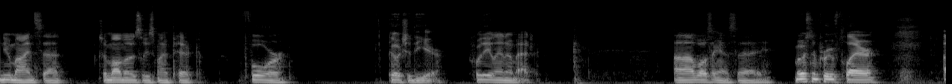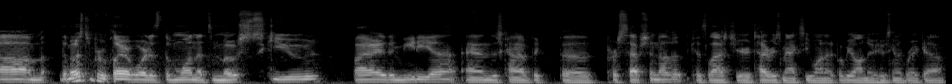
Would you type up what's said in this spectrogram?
new mindset. Jamahl Mosley's my pick for Coach of the Year for the Orlando Magic. Uh, what was I gonna say? Most improved player. Um, the most improved player award is the one that's most skewed by the media and just kind of the, the perception of it because last year Tyrese Maxey won it, but we all knew he was going to break out.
